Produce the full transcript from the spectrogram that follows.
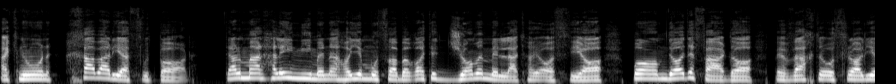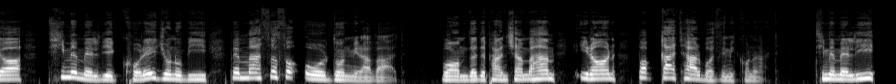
اکنون خبری از فوتبال در مرحله نیمه نهایی مسابقات جام ملت‌های آسیا بامداد فردا به وقت استرالیا تیم ملی کره جنوبی به مساف اردن می رود. بامداد پنجشنبه هم ایران با قطر بازی می کند. تیم ملی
